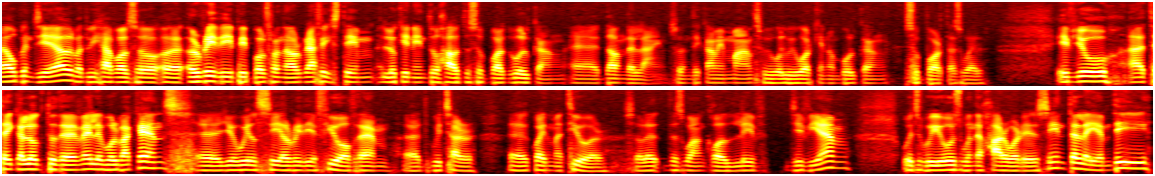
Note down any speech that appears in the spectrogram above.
OpenGL, but we have also uh, already people from our graphics team looking into how to support Vulkan uh, down the line. So in the coming months, we will be working on Vulkan support as well. If you uh, take a look to the available backends, you will see already a few of them which are quite mature. So there's one called Live GBM, which we use when the hardware is Intel, AMD,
